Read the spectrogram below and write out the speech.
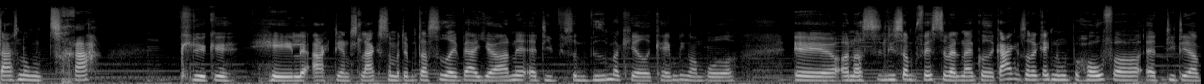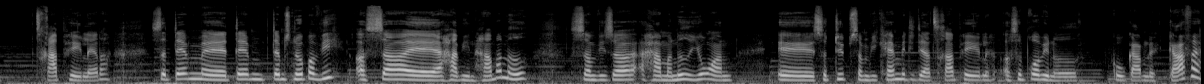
der er sådan nogle træpløkke hæle en slags, som er dem, der sidder i hver hjørne af de sådan hvidmarkerede campingområder. Øh, og når ligesom festivalen er gået i gang, så er der ikke rigtig nogen behov for, at de der træpæle er der. Så dem, øh, dem, dem snupper vi, og så øh, har vi en hammer med, som vi så hammer ned i jorden, øh, så dybt som vi kan med de der træpæle, og så bruger vi noget god gamle gaffa,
